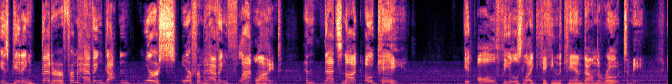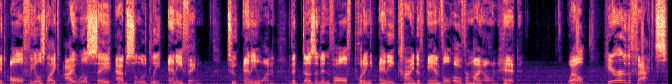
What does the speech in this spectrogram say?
is getting better from having gotten worse or from having flatlined. And that's not okay. It all feels like kicking the can down the road to me. It all feels like I will say absolutely anything to anyone that doesn't involve putting any kind of anvil over my own head. Well, here are the facts.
